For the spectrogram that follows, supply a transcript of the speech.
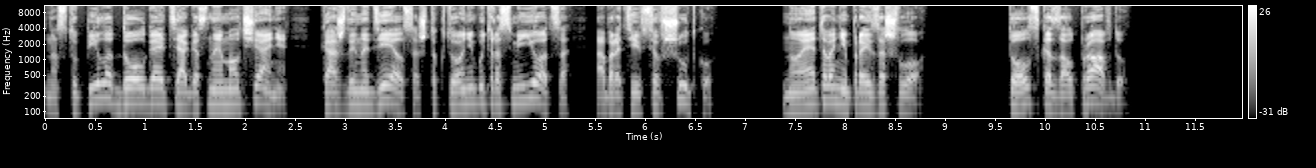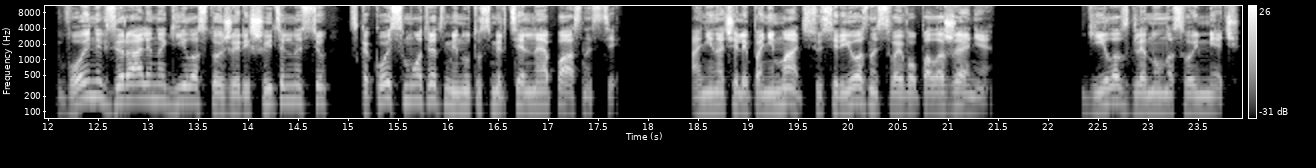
Наступило долгое тягостное молчание – Каждый надеялся, что кто-нибудь рассмеется, обратив все в шутку. Но этого не произошло. Тол сказал правду. Воины взирали на Гила с той же решительностью, с какой смотрят в минуту смертельной опасности. Они начали понимать всю серьезность своего положения. Гила взглянул на свой меч.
